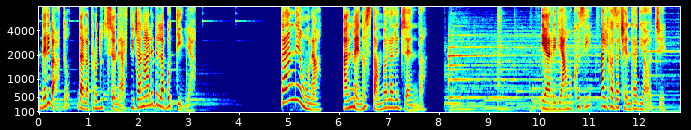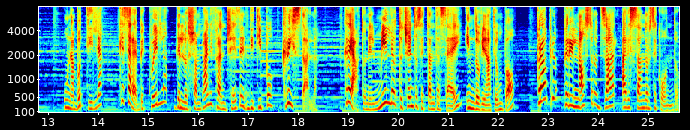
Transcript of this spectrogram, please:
derivato dalla produzione artigianale della bottiglia. Tranne una, almeno stando alla leggenda. E arriviamo così al cosa c'entra di oggi. Una bottiglia che sarebbe quella dello champagne francese di tipo Crystal, creato nel 1876, indovinate un po', proprio per il nostro zar Alessandro II.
